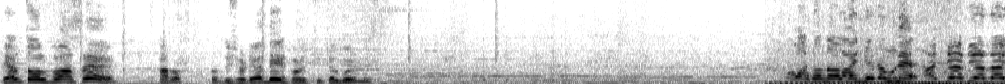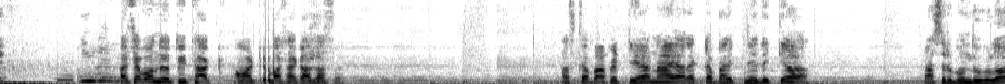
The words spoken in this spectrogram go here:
তেল তো অল্প আছে। কারও তোর দুশো টাকা দে পরে তুই তেল বয়ে যাব আচ্ছা দিয়া যাই। আচ্ছা বন্ধু, তুই থাক, আমার একটু বাসায় কাজ আছে। আজকে বাপের টিয়া নাই, আর একটা বাইক নিয়ে দেখা। কাছের বন্ধুগুলো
